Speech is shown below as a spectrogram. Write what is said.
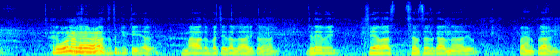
ਰੋ ਨਾ ਮੇਰੀ ਨਾ ਮਦਦ ਕੀਤੀ ਜਾਵੇ। ਮੈਂ ਆਪਦੇ ਬੱਚੇ ਦਾ ਇਲਾਜ ਕਰਾਵਾਂ। ਜਿਹੜੇ ਵੀ ਸੇਵਾ ਸੰਸਦ ਕਰਨ ਵਾਲੇ ਭੈਣ ਭਰਾ ਜੀ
